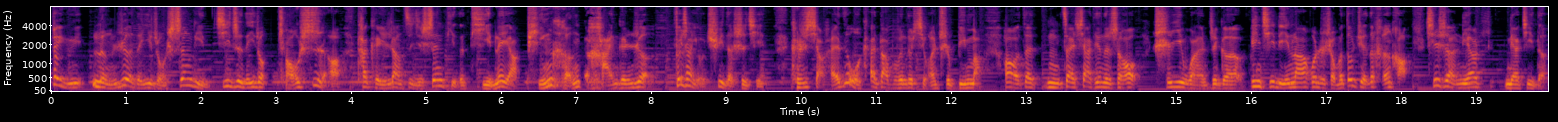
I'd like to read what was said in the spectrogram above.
对于冷热的一种生理机制的一种调试啊，它可以让自己身体的体内啊平衡寒跟热，非常有趣的事情。可是小孩子我看大部分都喜欢吃冰嘛，哦，在嗯在夏天的时候吃一碗这个冰淇淋啦或者什么都觉得很好。其实啊。你要你要记得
